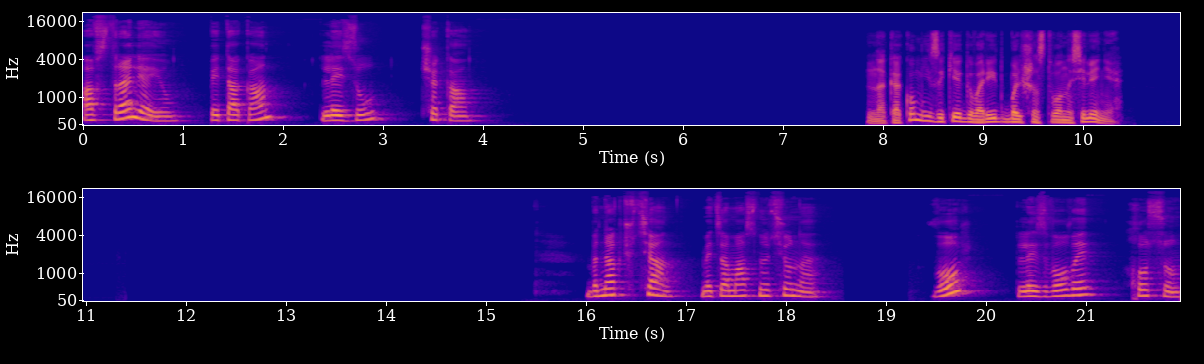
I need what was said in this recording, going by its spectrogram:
Ավստրալիայում պետական լեզու չկա։ На каком языке говорит большинство населения? Բնակչության մեծամասնությունը որ լեզվով է խոսում։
